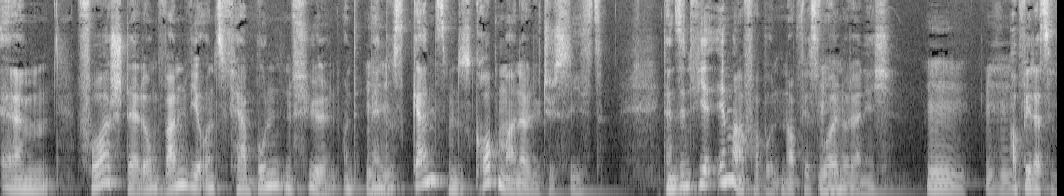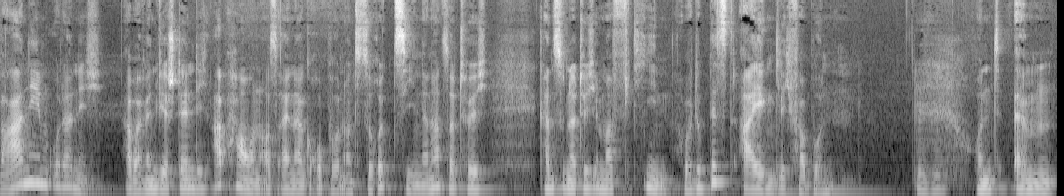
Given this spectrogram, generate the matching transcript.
ähm, Vorstellung, wann wir uns verbunden fühlen. Und wenn mhm. du es ganz, wenn du es gruppenanalytisch siehst, dann sind wir immer verbunden, ob wir es wollen mhm. oder nicht. Mhm. Ob wir das wahrnehmen oder nicht. Aber wenn wir ständig abhauen aus einer Gruppe und uns zurückziehen, dann hat es natürlich kannst du natürlich immer fliehen, aber du bist eigentlich verbunden. Mhm. Und ähm,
